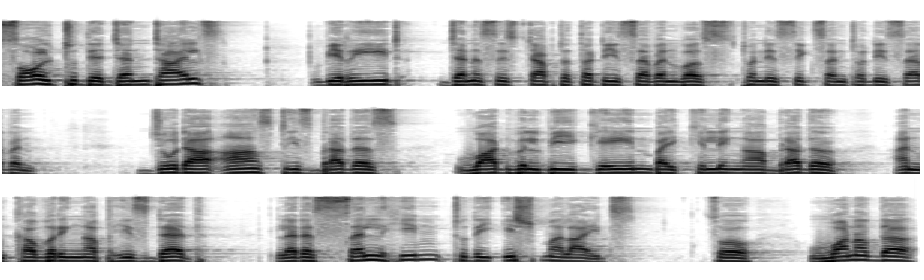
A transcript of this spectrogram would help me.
sold to the Gentiles. We read Genesis chapter 37, verse 26 and 27. Judah asked his brothers, What will we gain by killing our brother and covering up his death? Let us sell him to the Ishmaelites. So, one of the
